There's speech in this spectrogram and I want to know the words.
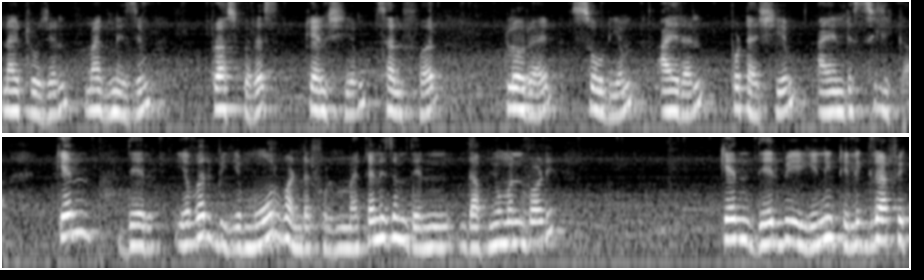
nitrogen, magnesium, phosphorus, calcium, sulfur, chloride, sodium, iron, potassium, and silica. Can there ever be a more wonderful mechanism than the human body? Can there be any telegraphic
